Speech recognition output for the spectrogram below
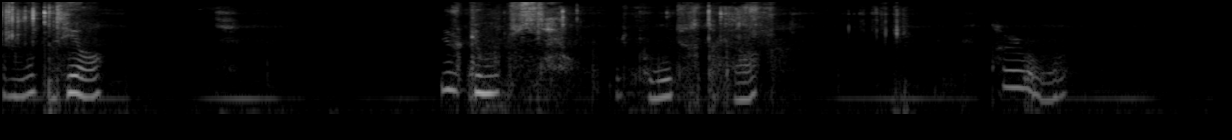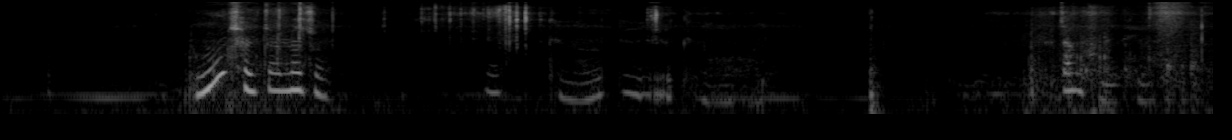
잠깐만요, 보세요. 이렇게 묻혔어요. 이렇게 묻혔어요. 칼로. 너무 잘 잘라줘. 이렇게 나올 때는 이렇게 나와요. 짱 좋네요.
